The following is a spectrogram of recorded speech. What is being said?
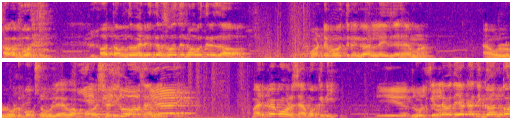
હવે બોલ. હવે તમે તો રીતે શોધીને ઉતરી જાઓ. મોટી ઉતરીને ઘર લઈ જાય હમણાં. આ ઓલો લૂટ બોક્સનું એવા ભોસડી કોણ છે મારી પાસે કોણ છે આ બકરી? લૂટ કેટલી બધી એકાદી ગન તો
